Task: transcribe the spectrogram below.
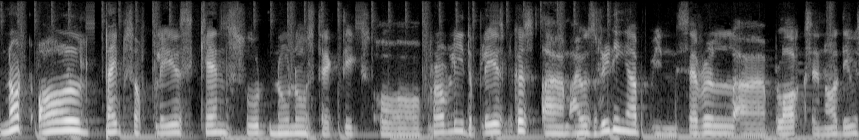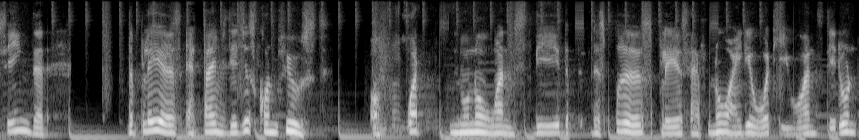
not all types of players can suit Nuno's tactics, or probably the players because um, I was reading up in several uh, blogs and all. They were saying that the players at times they're just confused of what Nuno wants. The, the the Spurs players have no idea what he wants. They don't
